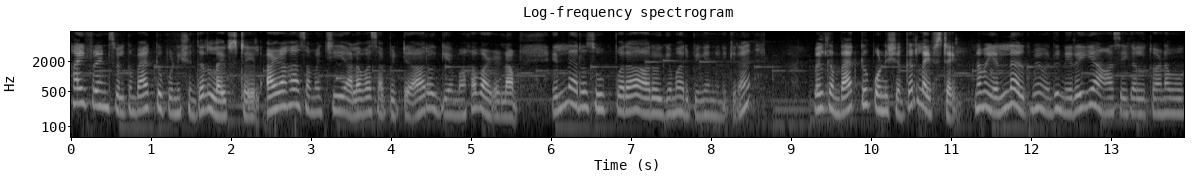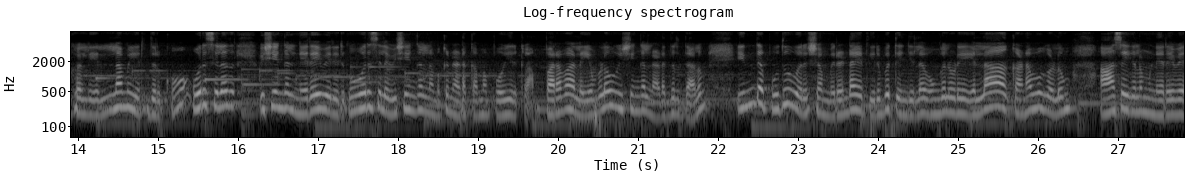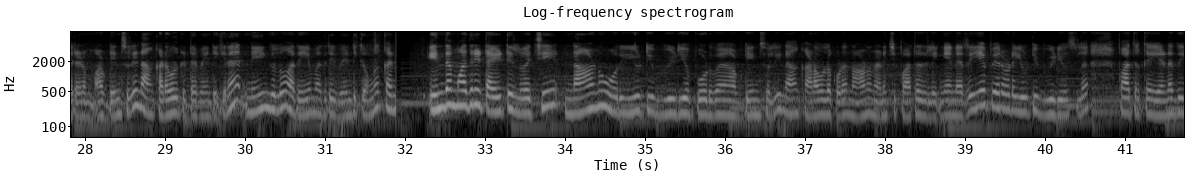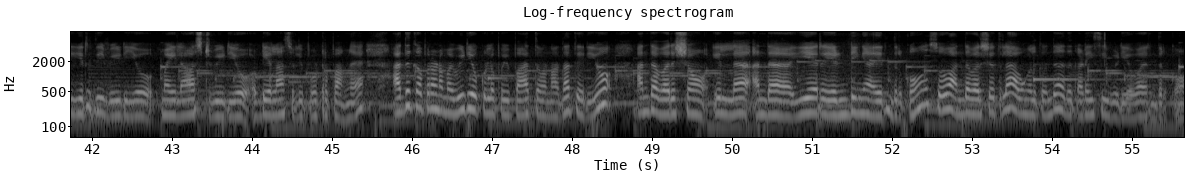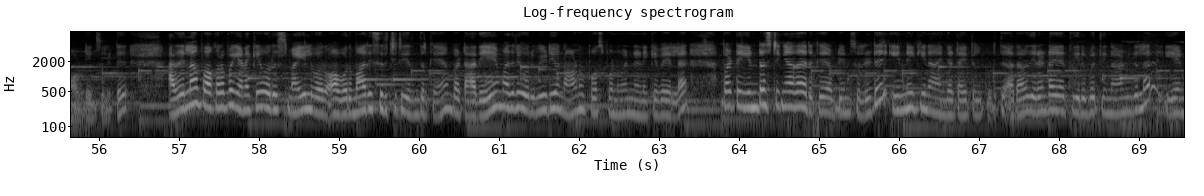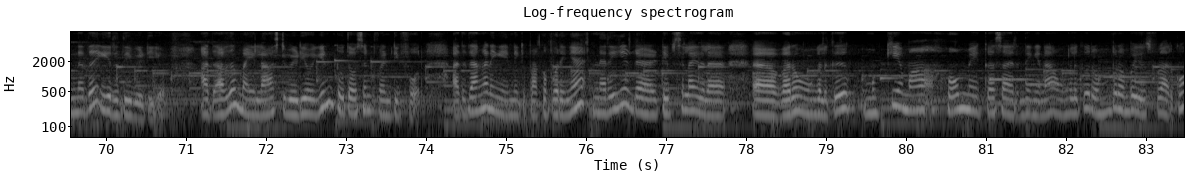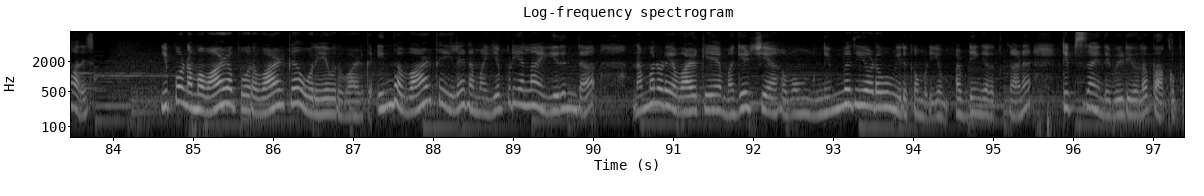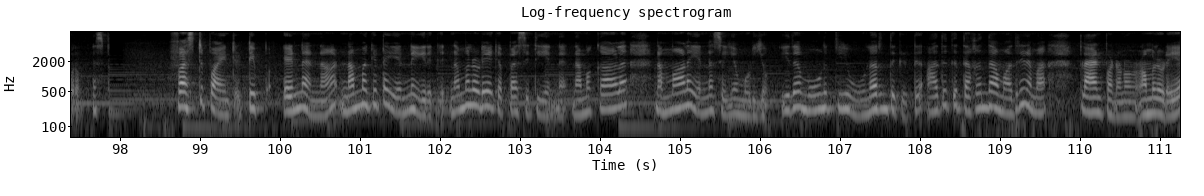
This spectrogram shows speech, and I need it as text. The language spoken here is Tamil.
Hi friends welcome back to Punishankar lifestyle அழகாக சமைச்சு அளவாக சாப்பிட்டு ஆரோக்கியமாக வாழலாம். எல்லாரும் சூப்பராக ஆரோக்கியமாக இருப்பீங்கன்னு நினைக்கிறேன். Welcome back to Ponnishankar lifestyle நம்ம எல்லாருக்குமே வந்து நிறைய ஆசைகள் கனவுகள் எல்லாமே இருந்திருக்கும். ஒரு சில விஷயங்கள் நிறைவேறியிருக்கும். ஒரு சில விஷயங்கள் நமக்கு நடக்காமல் போயிருக்கலாம். பரவாயில்ல. எவ்வளோ விஷயங்கள் நடந்திருந்தாலும் இந்த புது வருஷம் ரெண்டாயிரத்தி இருபத்தஞ்சில் உங்களுடைய எல்லா கனவுகளும் ஆசைகளும் நிறைவேறணும் அப்படின்னு சொல்லி நான் கடவுள்கிட்ட வேண்டிக்கிறேன். நீங்களும் அதே மாதிரி வேண்டிக்கோங்க. கண் இந்த மாதிரி டைட்டில் வச்சு நானும் ஒரு யூடியூப் வீடியோ போடுவேன் அப்படின்னு சொல்லி நான் கனவுல கூட நானும் நினச்சி பார்த்தது இல்லைங்க நிறைய பேரோட யூடியூப் வீடியோஸில் பார்த்துருக்கேன். எனது இறுதி வீடியோ மை லாஸ்ட் வீடியோ அப்படியெல்லாம் சொல்லி போட்டிருப்பாங்க. அதுக்கப்புறம் நம்ம வீடியோக்குள்ளே போய் பார்த்தோன்னா தான் தெரியும். அந்த வருஷம் இல்லை அந்த இயர் எண்டிங்காக இருந்திருக்கும். ஸோ அந்த வருஷத்தில் அவங்களுக்கு வந்து அது கடைசி வீடியோவாக இருந்திருக்கும் அப்படின்னு சொல்லிட்டு. அதெல்லாம் பார்க்குறப்ப எனக்கே ஒரு ஸ்மைல் வரும். ஒரு மாதிரி சிரிச்சிட்டு இருந்திருக்கேன். பட் அதே மாதிரி ஒரு வீடியோ நானும் போஸ்ட் பண்ணுவேன்னு நினைக்கவே இல்லை. பட் இன்ட்ரெஸ்டிங்காக தான் இருக்குது அப்படின்னு சொல்லிட்டு இன்றைக்கி நான் இந்த டைட்டில் கொடுத்து அதாவது இரண்டாயிரத்தி இருபத்தி நான்கில் என்னது இறுதி வீடியோ. அதாவது my last video in two thousand twenty four அதுதாங்க நீங்கள் இன்றைக்கி பார்க்க போகிறீங்க நிறைய டிப்ஸ் எல்லாம் இதில் வரும். உங்களுக்கு முக்கியமாக ஹோம் மேக்கர்ஸாக இருந்தீங்கன்னா உங்களுக்கு ரொம்ப ரொம்ப யூஸ்ஃபுல்லாக இருக்கும். அதே இப்போது நம்ம வாழ போகிற வாழ்க்கை ஒரே ஒரு வாழ்க்கை. இந்த வாழ்க்கையில் நம்ம எப்படியெல்லாம் இருந்தால் நம்மளுடைய வாழ்க்கையை மகிழ்ச்சியாகவும் நிம்மதியோடவும் இருக்க முடியும் அப்படிங்கிறதுக்கான டிப்ஸ் தான் இந்த வீடியோவில் பார்க்க போகிறோம் எஸ் ஃபஸ்ட்டு பாயிண்ட்டு டிப் என்னென்னா நம்மக்கிட்ட என்ன இருக்குது நம்மளுடைய கெப்பாசிட்டி என்ன? நமக்கால் நம்மால் என்ன செய்ய முடியும்? இதை மூணுத்தையும் உணர்ந்துக்கிட்டு அதுக்கு தகுந்த மாதிரி நம்ம பிளான் பண்ணணும். நம்மளுடைய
